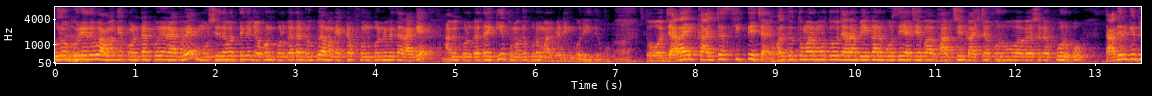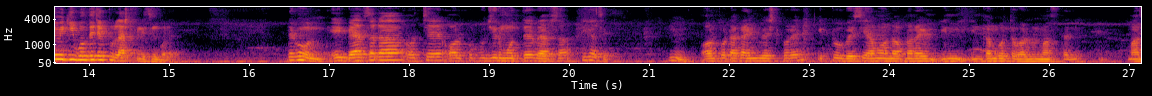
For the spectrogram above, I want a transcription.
পুরো ঘুরিয়ে দেবো আমাকে কন্ট্যাক্ট করে রাখবে মুর্শিদাবাদ থেকে যখন কলকাতা ঢুকবে আমাকে একটা ফোন করে নেবে তার আগে আমি কলকাতায় গিয়ে তোমাকে পুরো মার্কেটিং করিয়ে দেবো। আচ্ছা। তো যারা এই কাজটা শিখতে চায় হয়তো তোমার মতো যারা বেকার বসে আছে বা ভাবছে কাজটা করব বা ব্যবসাটা করব তাদেরকে তুমি কি বলতে চাও একটু লাস্ট ফিনিশিং বলে? দেখুন এই ব্যবসাটা হচ্ছে অল্প পুঁজির মধ্যে ব্যবসা ঠিক আছে? হুম অল্প টাকা ইনভেস্ট করে একটু বেশি অ্যামাউন্ট আপনারা ইনকাম করতে পারবেন মাস থেকে মাস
